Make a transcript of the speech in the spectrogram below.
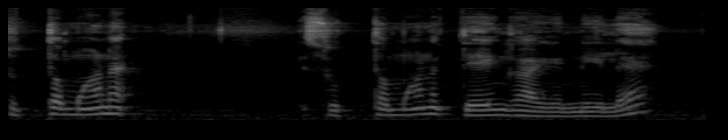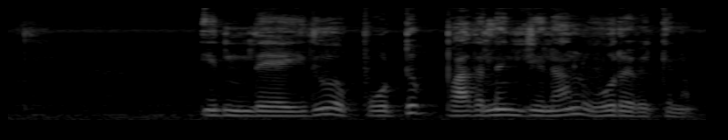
சுத்தமான சுத்தமான தேங்காய் எண்ணெயில் இந்த இதுவை போட்டு பதினஞ்சு நாள் ஊற வைக்கணும்.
